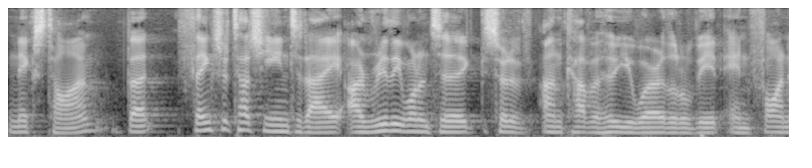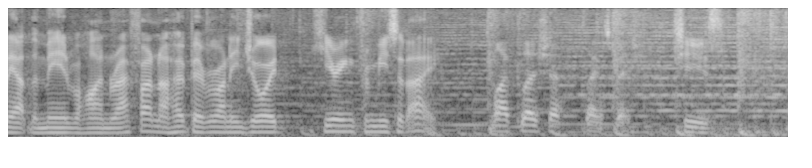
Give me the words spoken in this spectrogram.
next time. But thanks for touching in today. I really wanted to sort of uncover who you were a little bit and find out the man behind Rapha, and I hope everyone enjoyed hearing from you today. My pleasure. Thanks, Mitch. Cheers.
